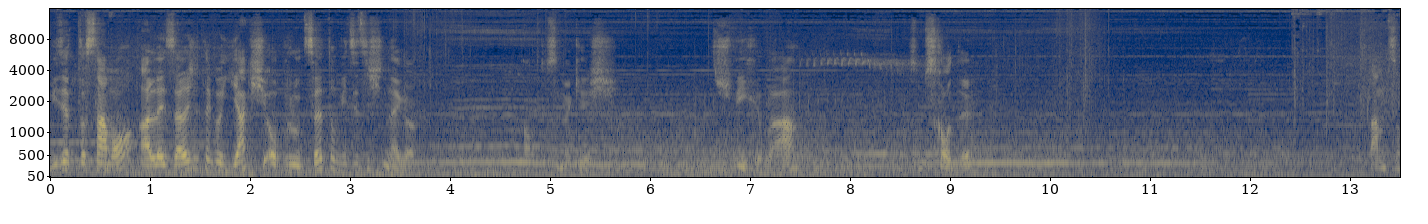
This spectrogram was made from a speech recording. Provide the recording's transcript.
Widzę to samo, ale zależnie od tego jak się obrócę, to widzę coś innego. O, tu są jakieś drzwi chyba. Są schody. Tam są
